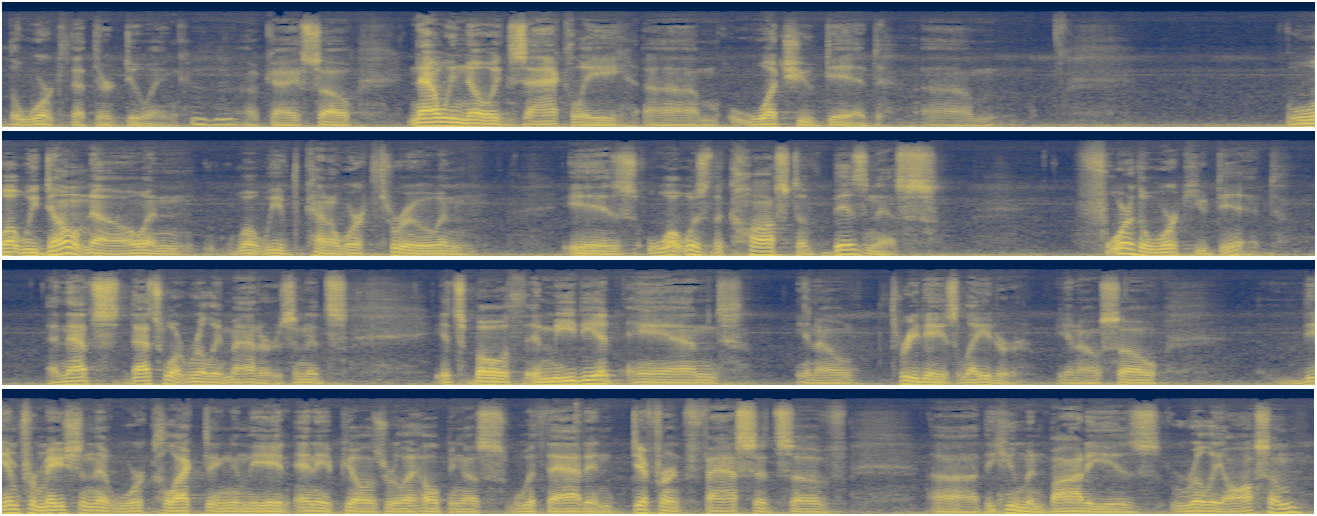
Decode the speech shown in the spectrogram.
the work that they're doing. Mm-hmm. Okay, so now we know exactly um, what you did. Um, what we don't know, and what we've kind of worked through, and is what was the cost of business for the work you did, and that's that's what really matters, and it's it's both immediate and you know three days later, you know so the information that we're collecting in the NAPL is really helping us with that in different facets of uh, the human body is really awesome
